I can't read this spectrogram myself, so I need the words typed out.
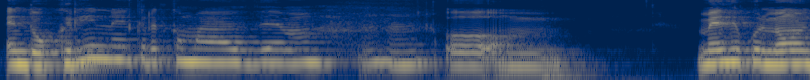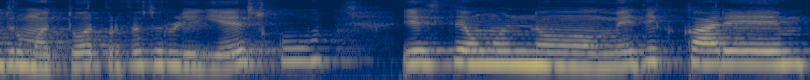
endocrine, cred că mai avem. Uh-huh. Uh, medicul meu îndrumător, profesorul Iliescu, este un uh, medic care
